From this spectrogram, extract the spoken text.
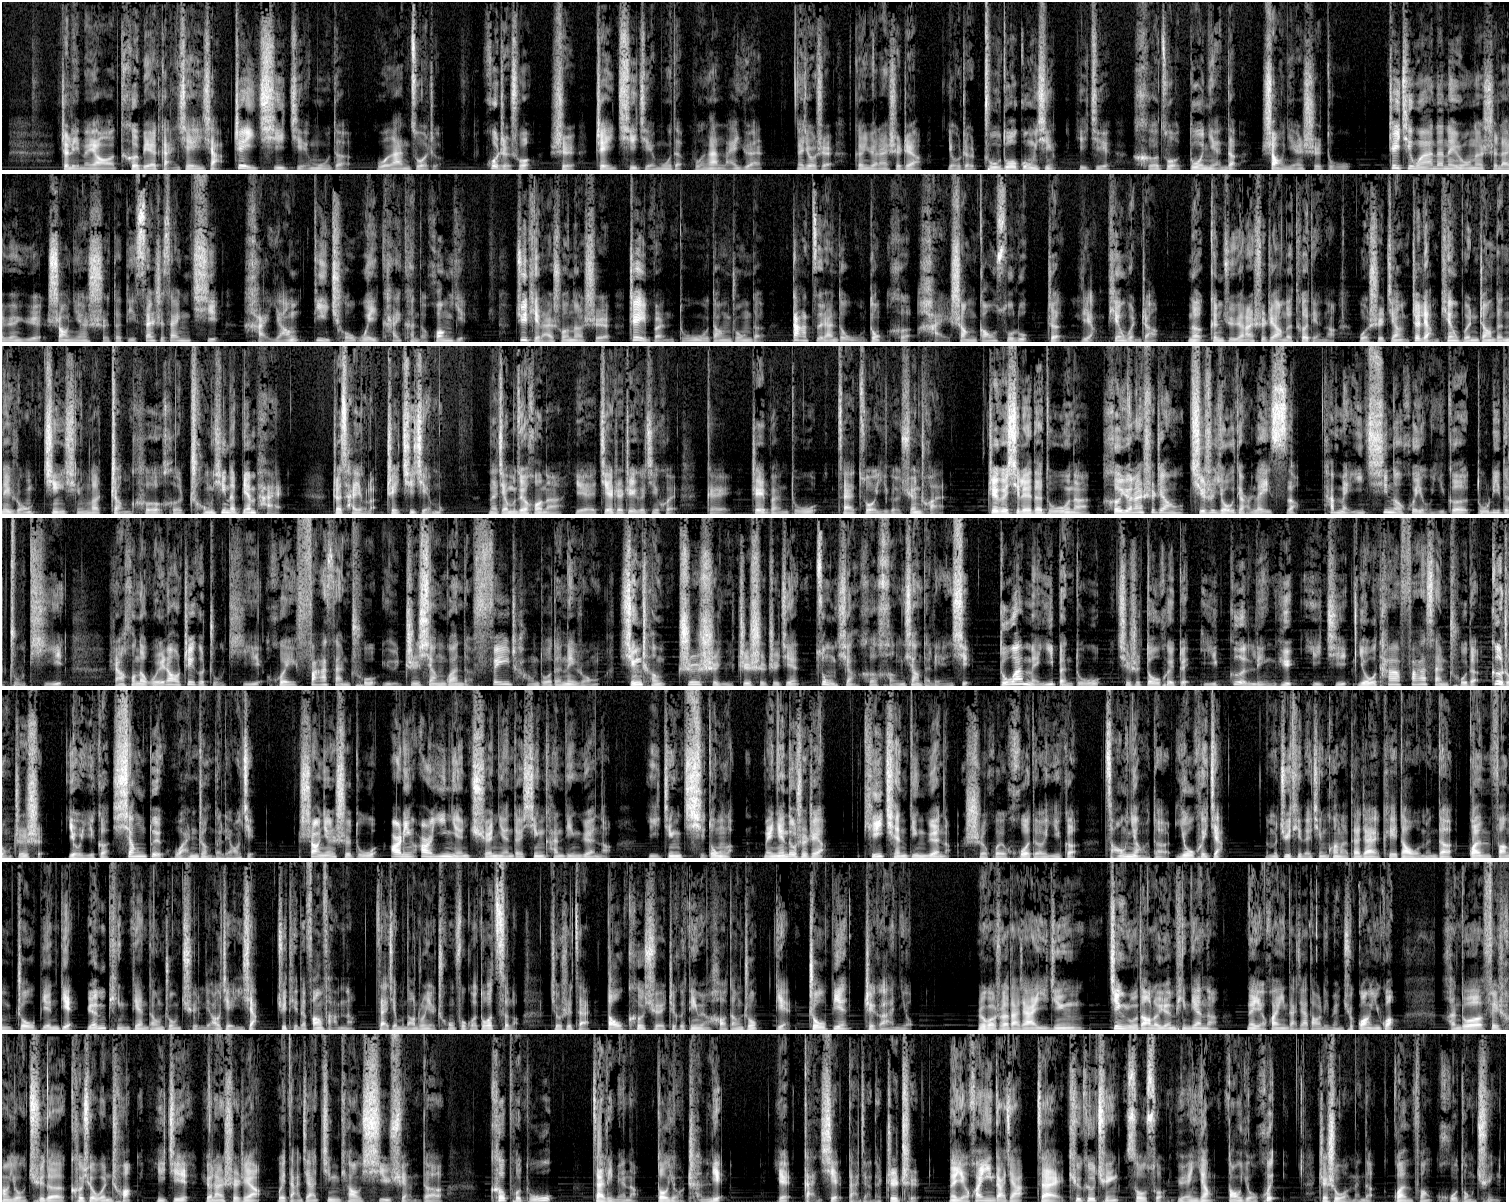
这里呢要特别感谢一下这一期节目的文案作者或者说是这一期节目的文案来源，那就是跟原来是这样有着诸多共性以及合作多年的少年时读物。这期文案的内容呢，是来源于少年时的第三十三期《海洋地球未开垦的荒野》。具体来说呢，是这本读物当中的《大自然的舞动》和《海上高速路》这两篇文章。那根据原来是这样的特点呢，我是将这两篇文章的内容进行了整合和重新的编排，这才有了这期节目。那节目最后呢，也借着这个机会给这本读物再做一个宣传。这个系列的读物呢，和原来是这样其实有点类似啊。它每一期呢会有一个独立的主题，然后呢围绕这个主题会发散出与之相关的非常多的内容，形成知识与知识之间纵向和横向的联系。读完每一本读物，其实都会对一个领域以及由它发散出的各种知识有一个相对完整的了解。少年时读物二零二一年全年的新刊订阅呢已经启动了，每年都是这样，提前订阅呢是会获得一个早鸟的优惠价。那么具体的情况呢，大家也可以到我们的官方周边店原品店当中去了解一下。具体的方法呢，在节目当中也重复过多次了，就是在刀科学这个订阅号当中点周边这个按钮。如果说大家已经进入到了原品店呢，那也欢迎大家到里面去逛一逛，很多非常有趣的科学文创，以及原来是这样为大家精挑细选的科普读物，在里面呢都有陈列，也感谢大家的支持。那也欢迎大家在 QQ 群搜索“原样刀友会”，这是我们的官方互动群。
